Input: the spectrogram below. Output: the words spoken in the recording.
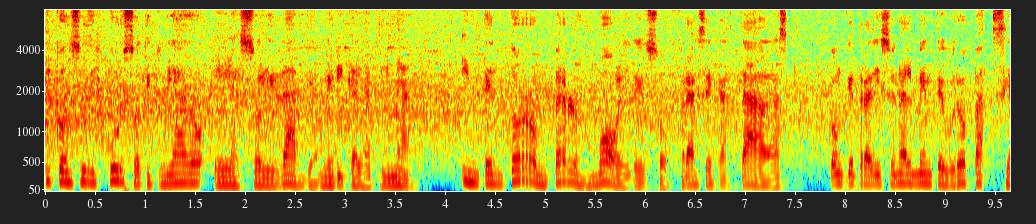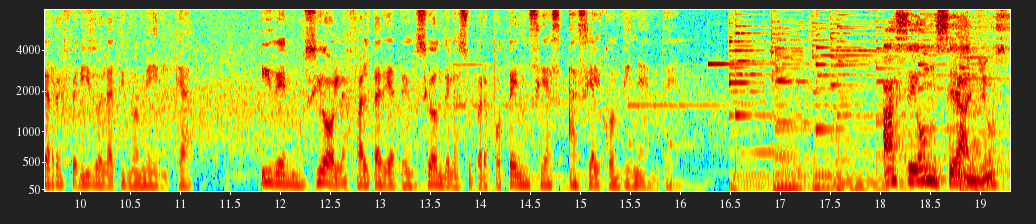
Y con su discurso titulado La soledad de América Latina, intentó romper los moldes o frases gastadas con que tradicionalmente Europa se ha referido a Latinoamérica y denunció la falta de atención de las superpotencias hacia el continente. Hace 11 años,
